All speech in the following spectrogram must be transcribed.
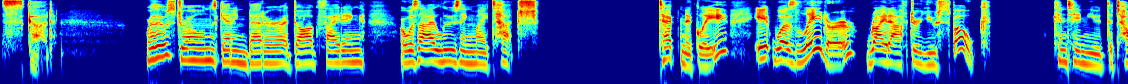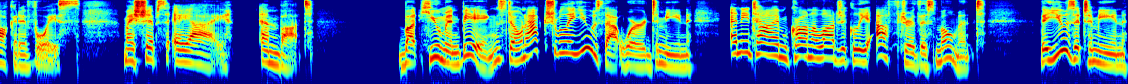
Scud. Were those drones getting better at dogfighting, or was I losing my touch? Technically, it was later, right after you spoke, continued the talkative voice, my ship's AI, M-Bot. But human beings don't actually use that word to mean any time chronologically after this moment. They use it to mean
